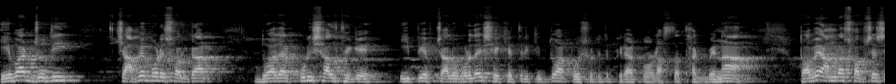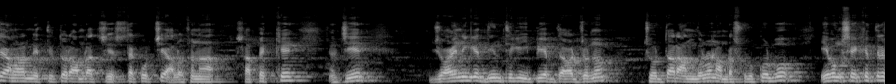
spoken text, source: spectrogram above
এবার যদি চাপে পড়ে সরকার দু হাজার কুড়ি সাল থেকে ইপিএফ চালু করে দেয়, সেক্ষেত্রে কিন্তু আর পঁয়ষট্টিতে ফেরার কোনো রাস্তা থাকবে না। তবে আমরা সবশেষে আমরা নেতৃত্বরা আমরা চেষ্টা করছি আলোচনা সাপেক্ষে যে জয়েনিংয়ের দিন থেকে ইপিএফ দেওয়ার জন্য জোরদার আন্দোলন আমরা শুরু করব এবং সেক্ষেত্রে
